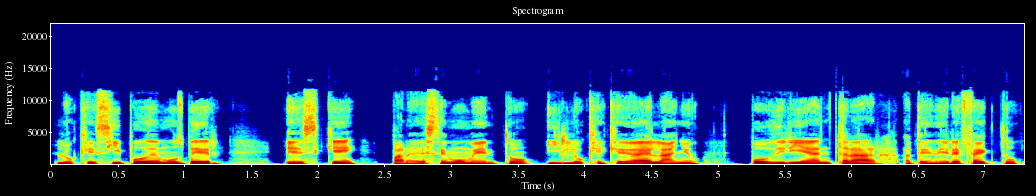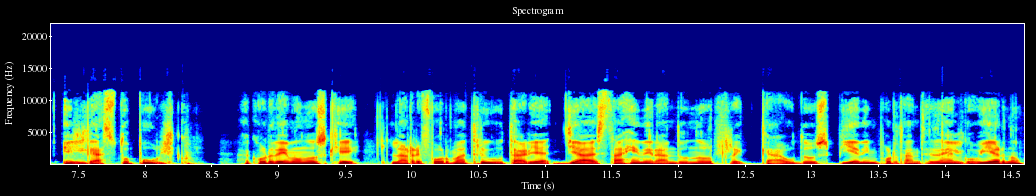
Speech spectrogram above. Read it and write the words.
Lo que sí podemos ver es que para este momento y lo que queda del año podría entrar a tener efecto el gasto público. Acordémonos que la reforma tributaria ya está generando unos recaudos bien importantes en el gobierno,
